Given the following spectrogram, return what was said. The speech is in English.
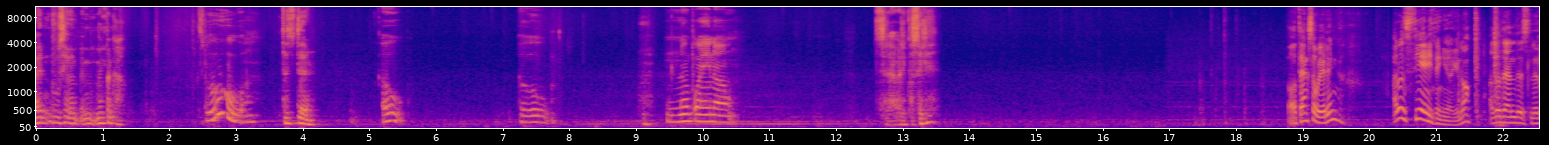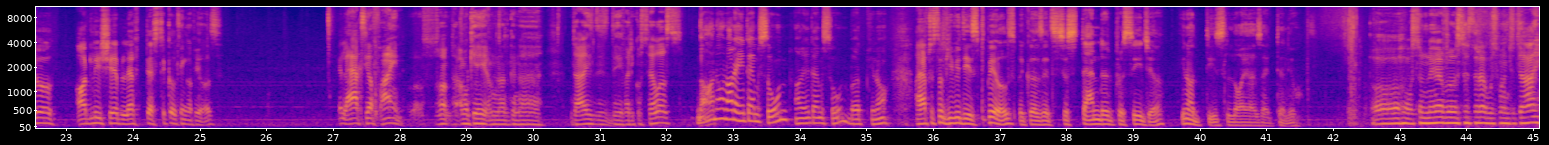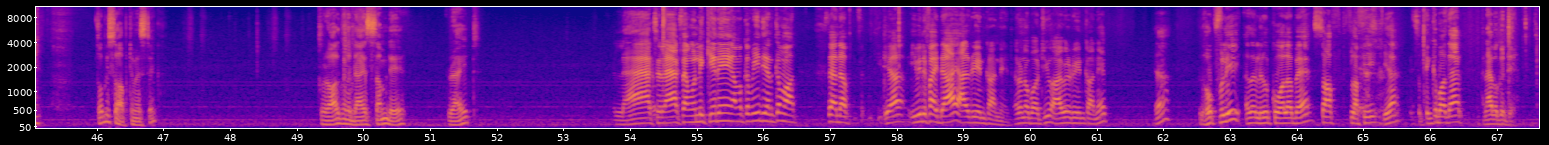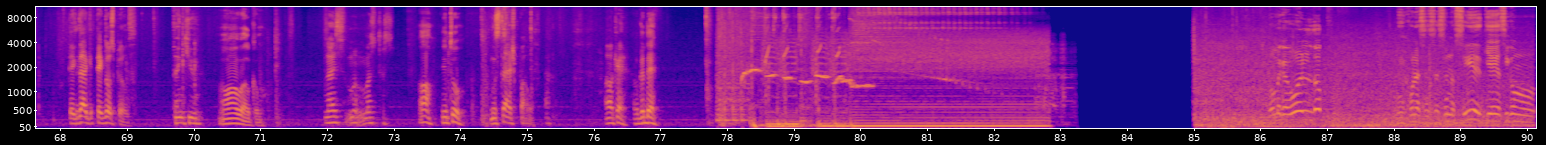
A ver, Rusia, ven, ven, ven para acá. Ooh. Touch there. Oh. Oh. No bueno. ¿Será varicocele? Oh, thanks for waiting. I don't see anything here, you know, other than this little oddly shaped left testicle thing of yours. Relax, you're fine. Uh, I'm okay. I'm not gonna die de, de varicocelas. No, no, not anytime soon. Not anytime soon. But, you know, I have to still give you these pills because it's just standard procedure. You know, these lawyers, I tell you. Oh, I was so nervous. I thought I was going to die. Don't be so optimistic. We're all gonna die someday, right? Relax, relax. I'm only kidding. I'm a comedian. Come on. Stand up. Yeah? Even if I die, I'll reincarnate. I don't know about you. I will reincarnate. Yeah? Hopefully, as a little koala bear, soft, fluffy. Yeah? So think about that and have a good day. Take that, take those pills. Thank you. Oh, welcome. Nice m- mustache. Oh, you too. Mustache power. Okay, have a good day. No me cagó el doc. Una sensación, no sé, que así como.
